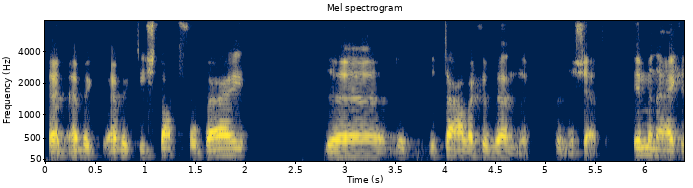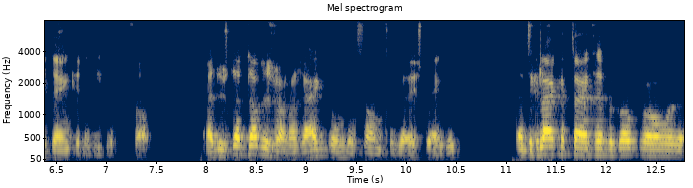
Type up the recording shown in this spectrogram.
heb, heb, ik, heb ik die stap voorbij de, de, de talige kunnen zetten. In mijn eigen denken in ieder geval dus dat, dat is wel een rijkdom ervan geweest, denk ik. En tegelijkertijd heb ik ook wel uh,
